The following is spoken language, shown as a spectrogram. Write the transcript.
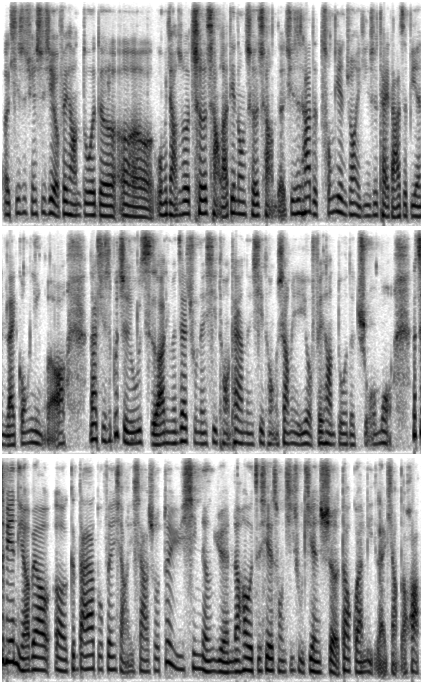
呃，其实全世界有非常多的呃，我们讲说车厂啦，电动车厂的，其实它的充电桩已经是台达这边来供应了哦。那其实不止如此啊，你们在储能系统、太阳能系统上面也有非常多的琢磨。那这边你要不要呃跟大家多分享一下，说对于新能源，然后这些从基础建设到管理来讲的话，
